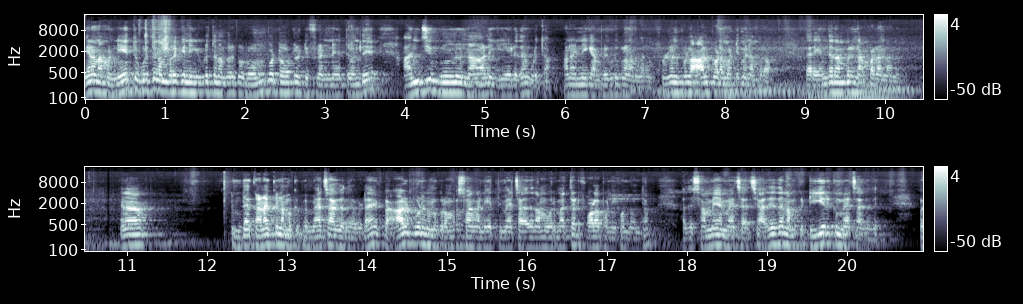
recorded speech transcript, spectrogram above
ஏன்னா நம்ம நேற்று கொடுத்த நம்பருக்கு இன்றைக்கி கொடுத்த நம்பருக்கு ரொம்ப டோட்டல் டிஃப்ரெண்ட் நேற்று வந்து அஞ்சு மூணு நாலு ஏழு தான் கொடுத்தோம். ஆனால் இன்றைக்கி அப்படி கொடுக்கலாம் நம்பர் ஃபுல் அண்ட் ஃபுல் ஆள் போட மட்டுமே நம்புகிறோம் வேறு எந்த நம்பரும் நம்பலை நான். ஏன்னா இந்த கணக்கு நமக்கு இப்போ மேட்ச் ஆகுறதை விட இப்போ ஆள் போர்டு நமக்கு ரொம்ப ஸ்ட்ராங்காக நேற்று மேட்ச் ஆகுது. நம்ம ஒரு மெத்தட் ஃபாலோ பண்ணி கொண்டு வந்தோம். அது செம்மையாக மேட்ச் ஆச்சு. அதே தான் நமக்கு டியருக்கும் மேட்ச் ஆகுது. இப்போ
